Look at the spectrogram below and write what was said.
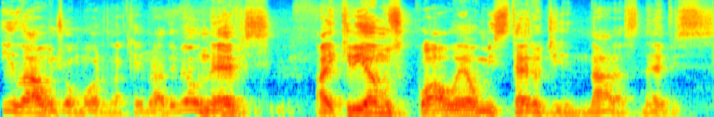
E lá onde eu moro, na quebrada, ele é o Neves. Aí criamos qual é o mistério de Naras Neves.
